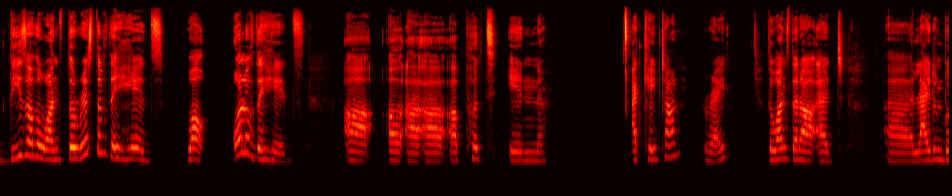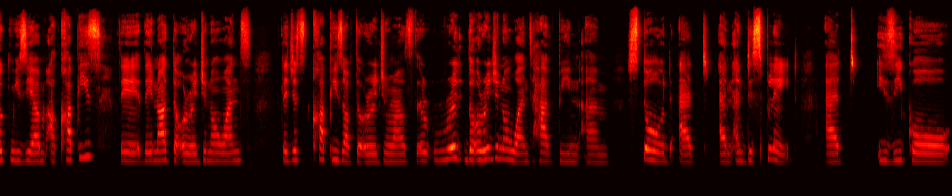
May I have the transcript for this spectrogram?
these are the ones. The rest of the heads, well, all of the heads, are are are, are put in at Cape Town, right? The ones that are at uh, Lydenburg Museum are copies. They they're not the original ones. They're just copies of the originals. The the original ones have been um, stored at and and displayed at Iziko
